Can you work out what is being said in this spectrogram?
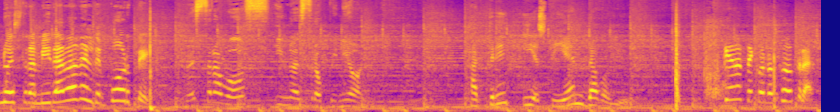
nuestra mirada del deporte, nuestra voz y nuestra opinión. Actriz ESPNW. Quédate con nosotras.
